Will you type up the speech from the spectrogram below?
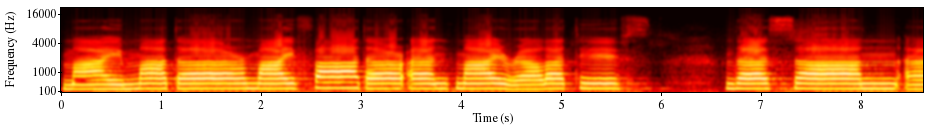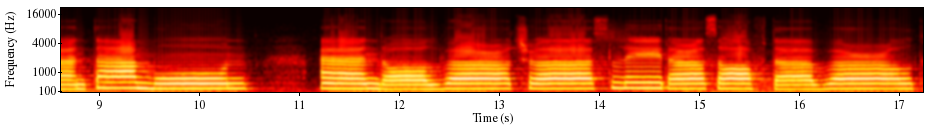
my mother, my father, and my relatives, the sun and the moon, and all virtuous leaders of the world.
